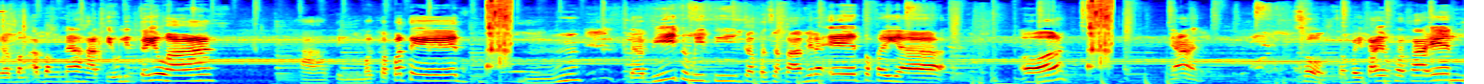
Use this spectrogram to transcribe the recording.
Gabang-abang na. Hati ulit kayo, ha. Hating magkapatid. Hmm. Dabi, tumitingin ka pa sa camera. Eto kaya. Oh. Yan. So, sabay tayong kakain.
